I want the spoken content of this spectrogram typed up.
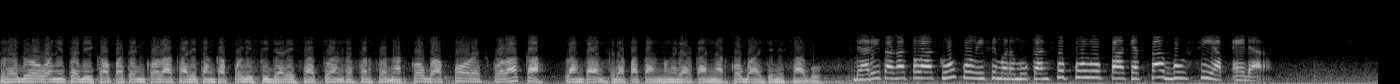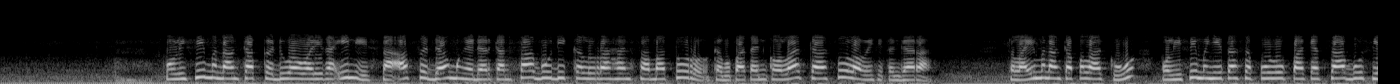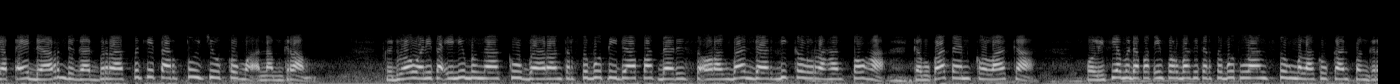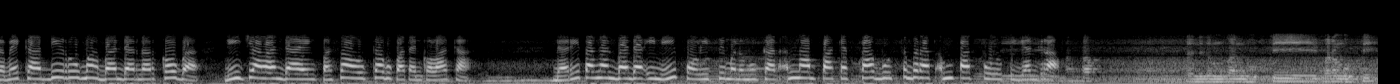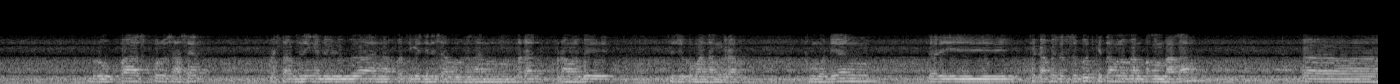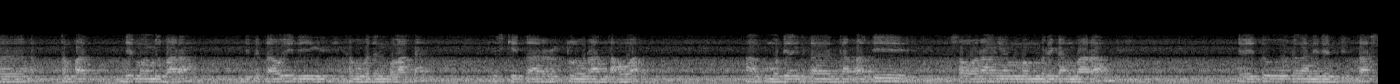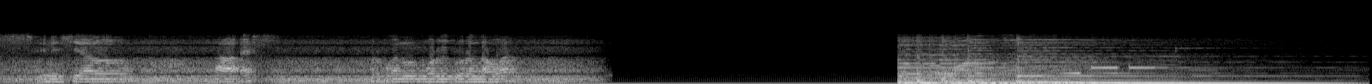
Saudara dua wanita di Kabupaten Kolaka ditangkap polisi dari Satuan Reserse Narkoba Polres Kolaka lantaran kedapatan mengedarkan narkoba jenis sabu. Dari tangan pelaku, polisi menemukan 10 paket sabu siap edar. Polisi menangkap kedua wanita ini saat sedang mengedarkan sabu di Kelurahan Samaturu, Kabupaten Kolaka, Sulawesi Tenggara. Selain menangkap pelaku, polisi menyita 10 paket sabu siap edar dengan berat sekitar 7,6 gram. Kedua wanita ini mengaku barang tersebut didapat dari seorang bandar di Kelurahan Toha, Kabupaten Kolaka. Polisi yang mendapat informasi tersebut langsung melakukan penggerebekan di rumah bandar narkoba di Jalan Daeng, Pasau, Kabupaten Kolaka. Dari tangan bandar ini, polisi menemukan 6 paket sabu seberat 43 gram dan ditemukan bukti barang bukti berupa 10 saset kristal bening yang diduga narkotika jenis sabu dengan berat kurang lebih 7,6 gram. Kemudian dari TKP tersebut kita melakukan pengembangan ke tempat dia mengambil barang diketahui di Kabupaten Kolaka di sekitar Kelurahan Tawa. Nah, kemudian kita dapati seorang yang memberikan barang yaitu dengan identitas inisial AS merupakan warga Kelurahan Tawa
